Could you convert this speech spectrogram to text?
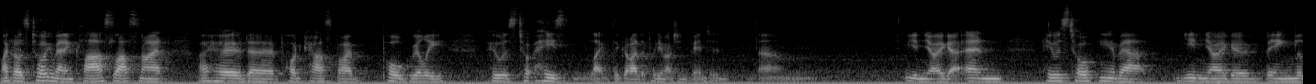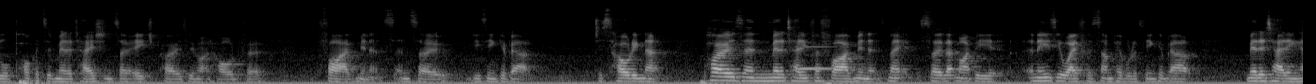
Like I was talking about in class last night, I heard a podcast by Paul Grilley, who was ta- he's like the guy that pretty much invented um, Yin yoga, and he was talking about Yin yoga being little pockets of meditation. So each pose we might hold for five minutes, and so you think about just holding that pose and meditating for five minutes. So that might be an easy way for some people to think about meditating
